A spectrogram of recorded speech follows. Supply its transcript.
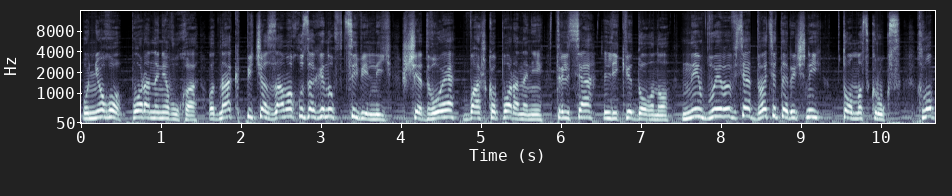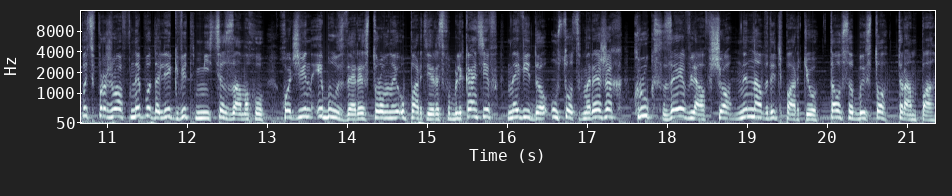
У нього поранення вуха. Однак під час замаху загинув цивільний. Ще двоє важко поранені. Стрільця ліквідовано. Ним виявився 20-річний Томас Крукс. Хлопець проживав неподалік від місця замаху. Хоч він і був зареєстрований у партії республіканців, на відео у соцмережах Крукс заявляв, що ненавидить партію та особисто Трампа.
